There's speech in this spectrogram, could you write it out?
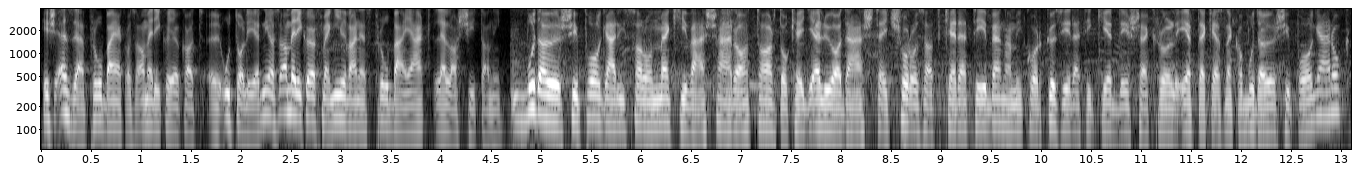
és ezzel próbálják az amerikaiakat utolérni. Az amerikaiak meg nyilván ezt próbálják lelassítani. Budaörsi polgári szalon meghívására tartok egy előadást egy sorozat keretében, amikor közéleti kérdésekről értekeznek a budaörsi polgárok.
